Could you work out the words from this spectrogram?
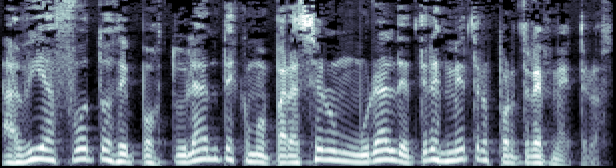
Había fotos de postulantes como para hacer un mural de tres metros por tres metros,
